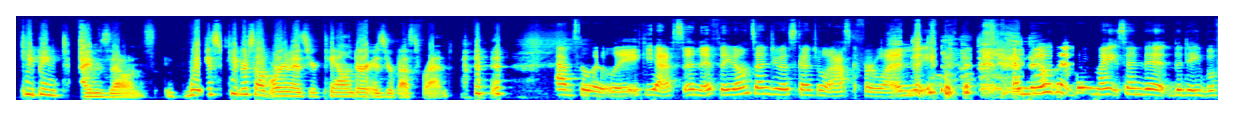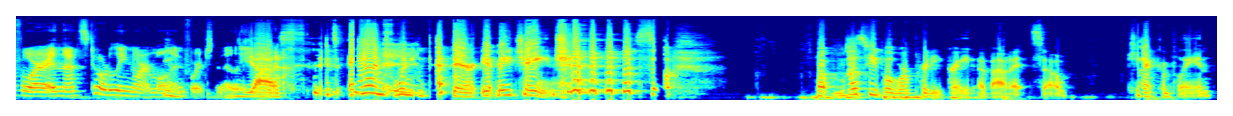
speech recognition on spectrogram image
keeping time zones. Ways to keep yourself organized. Your calendar is your best friend. Absolutely. Yes. And if they don't send you a schedule, ask for one. and know that they might send it the day before, and that's totally normal, mm, unfortunately. Yes. Yeah. it's and when you get there, it may change. so but most people were pretty great about it. So can't complain.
